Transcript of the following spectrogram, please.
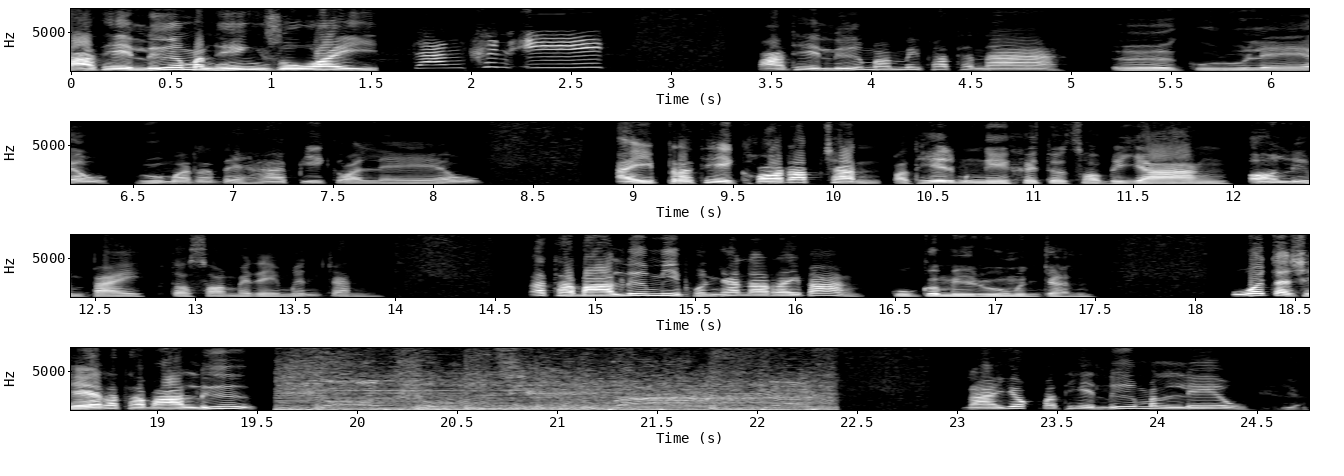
ประเทศลือมันเฮงซวย ดังขึ้นอีก ประเทศลือมันไม่พัฒนา เออ กูรู้แล้ว รู้มาตั้งแต่ 5 ปีก่อนแล้ว ไอประเทศคอร์รัปชัน ประเทศมึงเองเคยตรวจสอบหรือยังอ๋อลืมไป ตรวจสอบไม่ได้เหมือนกัน รัฐบาลลือมีผลงานอะไรบ้าง กูก็ไม่รู้เหมือนกันอ้วจะแฉรัฐบาลลือนายกประเทศลือมันเลว Yeah,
